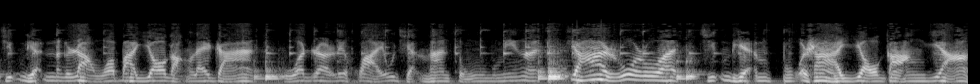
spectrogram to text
今天那个让我把姚刚来斩。”我这里话有千番总不明，假如说今天不杀姚刚将，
